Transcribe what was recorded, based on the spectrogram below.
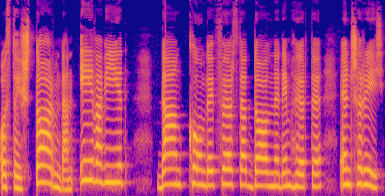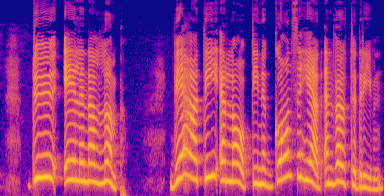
Als der Sturm dann ewig wird, dann kommt der Förster doll dem Hirte und schrie, du elender Lump, wer hat die erlaubt, die ganze Herd in Welt zu drieben?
